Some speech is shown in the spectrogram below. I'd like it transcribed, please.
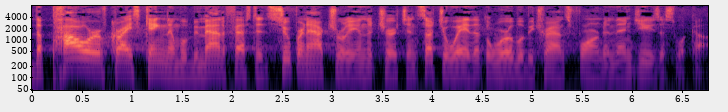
the power of Christ's kingdom will be manifested supernaturally in the church in such a way that the world will be transformed and then Jesus will come.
